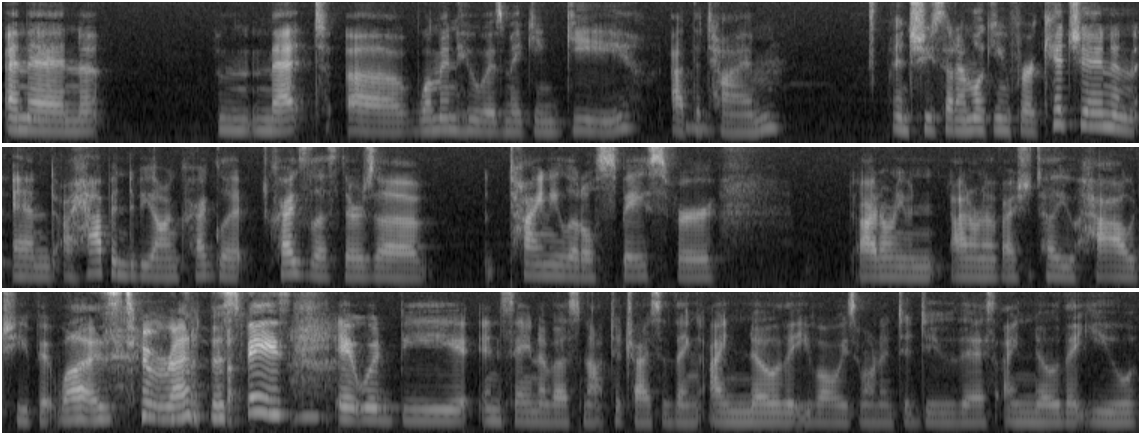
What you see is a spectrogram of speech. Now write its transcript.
and then met a woman who was making ghee at the time. And she said, I'm looking for a kitchen. And, and I happened to be on Craigli- Craigslist. There's a tiny little space for I don't even I don't know if I should tell you how cheap it was to rent the space. It would be insane of us not to try something. I know that you've always wanted to do this. I know that you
